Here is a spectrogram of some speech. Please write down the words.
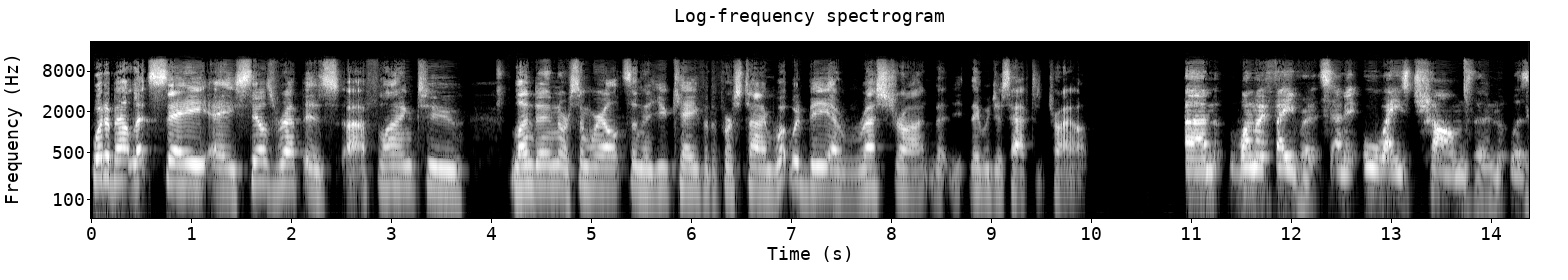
what about let's say a sales rep is uh, flying to London or somewhere else in the UK for the first time, what would be a restaurant that they would just have to try out? Um, one of my favourites, and it always charmed them, was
